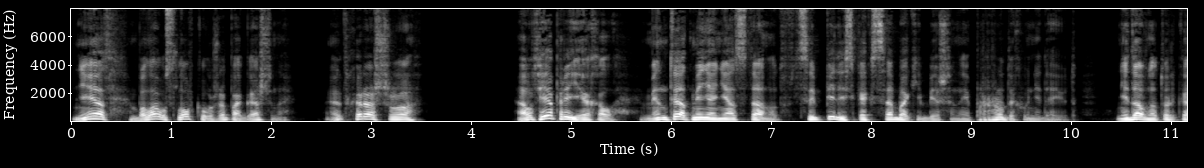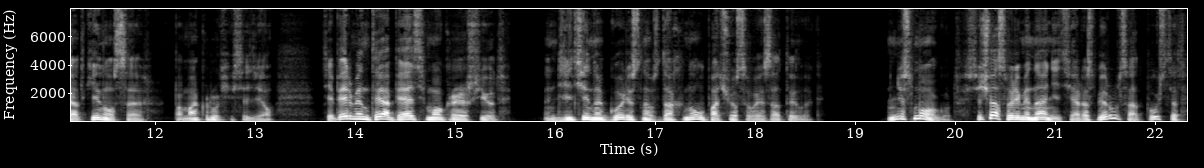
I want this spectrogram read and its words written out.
Нет, была условка уже погашена. Это хорошо. А вот я приехал. Менты от меня не отстанут. Вцепились, как собаки бешеные, продыху не дают. Недавно только откинулся, по мокрухе сидел. Теперь менты опять мокрые шьют. Детина горестно вздохнул, почесывая затылок. «Не смогут. Сейчас времена не те. Разберутся, отпустят».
